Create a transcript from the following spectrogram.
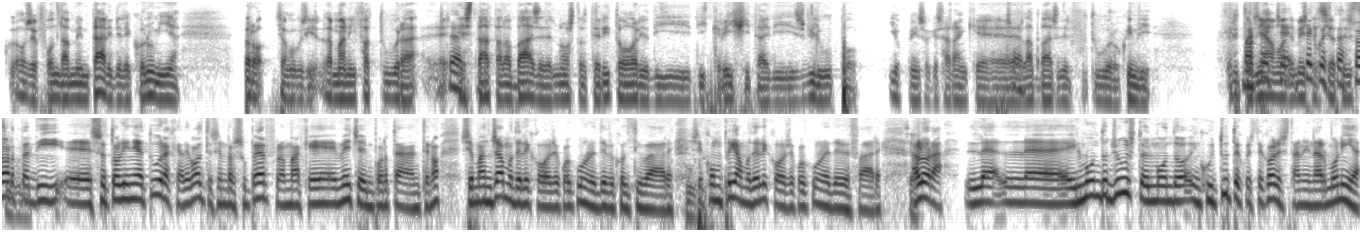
cose fondamentali dell'economia, però diciamo così, la manifattura certo. è stata la base del nostro territorio di, di, crescita e di sviluppo, io penso che sarà anche certo. la base del futuro, quindi ritorniamo c'è, c'è questa attenzione. sorta di eh, sottolineatura che alle volte sembra superflua ma che invece è importante no? se mangiamo delle cose qualcuno le deve coltivare mm. se compriamo delle cose qualcuno le deve fare certo. allora l, l, il mondo giusto è il mondo in cui tutte queste cose stanno in armonia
